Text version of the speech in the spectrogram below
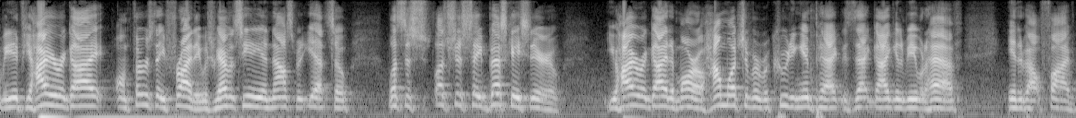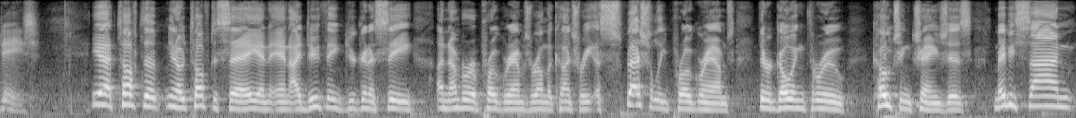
mean, if you hire a guy on Thursday, Friday, which we haven't seen any announcement yet, so let's just let's just say best case scenario you hire a guy tomorrow, how much of a recruiting impact is that guy going to be able to have in about five days? Yeah, tough to you know, tough to say, and and I do think you're going to see a number of programs around the country, especially programs that are going through coaching changes, maybe sign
